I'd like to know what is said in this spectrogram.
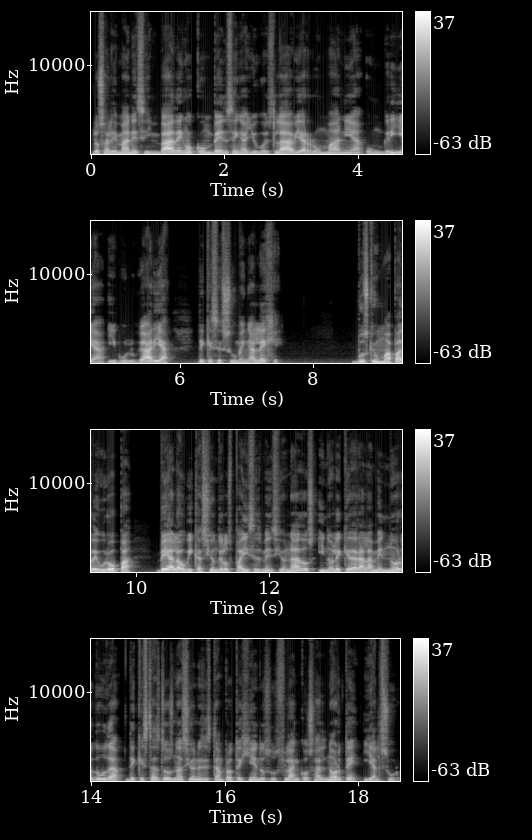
Los alemanes invaden o convencen a Yugoslavia, Rumania, Hungría y Bulgaria de que se sumen al eje. Busque un mapa de Europa, vea la ubicación de los países mencionados y no le quedará la menor duda de que estas dos naciones están protegiendo sus flancos al norte y al sur.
